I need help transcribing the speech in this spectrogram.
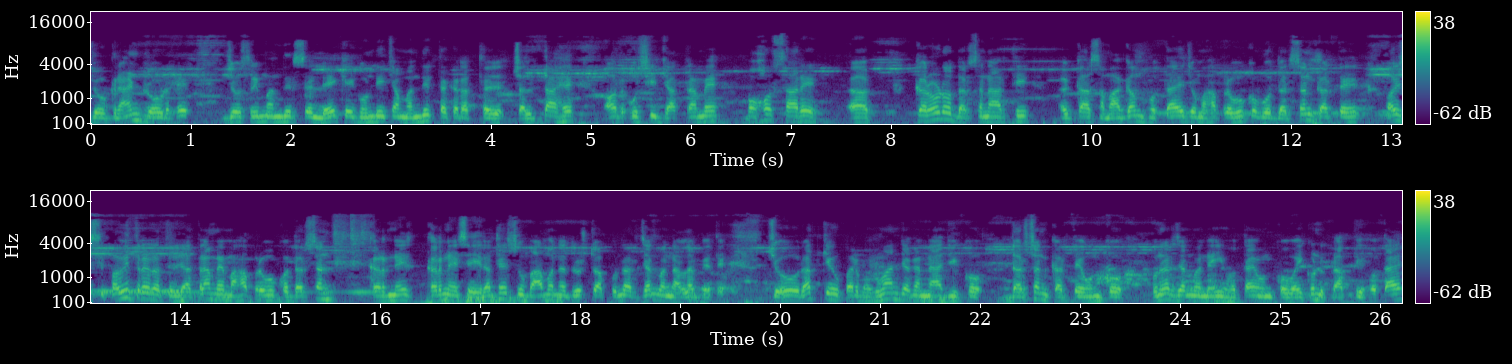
जो ग्रैंड रोड है, जो श्री मंदिर से ले लेके गुंडीचा मंदिर तक रथ चलता है और उसी यात्रा में बहुत सारे करोड़ों दर्शनार्थी का समागम होता है, जो महाप्रभु को वो दर्शन करते हैं। और इस पवित्र रथ यात्रा में महाप्रभु को दर्शन करने करने से रथे सुबामन दृष्ट पुनर्जन्म न लभ्य थे जो रथ के ऊपर भगवान जगन्नाथ जी को दर्शन करते उनको पुनर्जन्म नहीं होता है, उनको वैकुंठ प्राप्ति होता है।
